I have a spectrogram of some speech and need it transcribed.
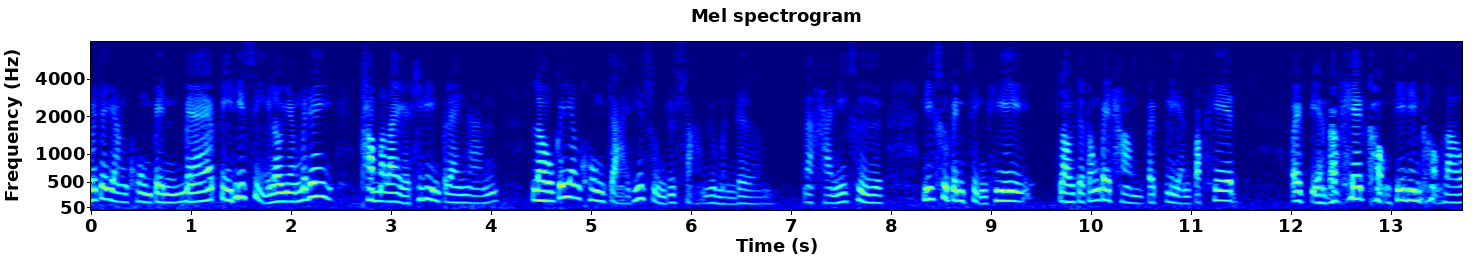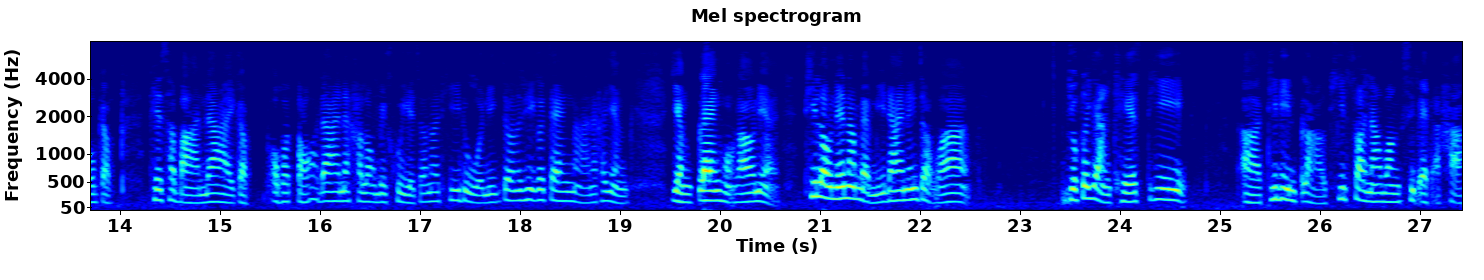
ก็จะยังคงเป็นแม้ปีที่สี่เรายังไม่ได้ทำอะไรกับที่ดินแปลงนั้น เราก็ยังคงจ่ายที่ 0.3 อยู่เหมือนเดิมนะคะนี่คือนี่คือเป็นสิ่งที่เราจะต้องไปทำไปเปลี่ยนประเภท ไปเปลี่ยนประเภทของที่ดินของเรากับเทศบาลได้กับอบตได้นะคะ ลองไปคุยกับเจ้าหน้าที่ดูอันนี้เจ้าหน้าที่ก็แจ้งมานะคะ อย่างอย่างแปลงของเราเนี่ย ที่เราแนะนำแบบนี้ได้เนื่องจากว่ายกตัวอย่างเคสที่ที่ดินเปล่าที่ซอยนาวัง 11อะค่ะ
